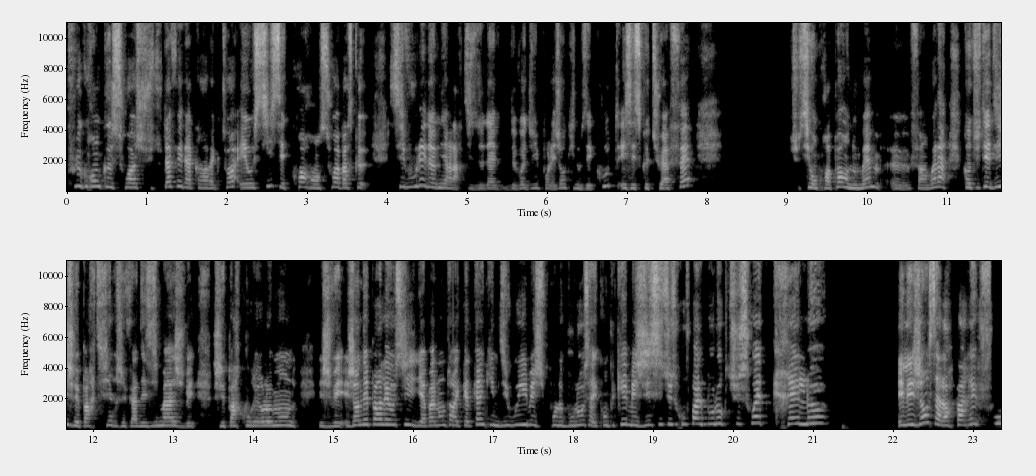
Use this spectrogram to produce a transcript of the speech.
plus grand que soi, je suis tout à fait d'accord avec toi. Et aussi, c'est de croire en soi. Parce que si vous voulez devenir l'artiste de, votre vie pour les gens qui nous écoutent, et c'est ce que tu as fait, si on ne croit pas en nous-mêmes, euh, enfin voilà, quand tu t'es dit je vais partir, je vais faire des images, je vais, je vais parcourir le monde, je vais, j'en ai parlé aussi il y a pas longtemps avec quelqu'un qui me dit oui mais pour le boulot ça va être compliqué, mais si tu trouves pas le boulot que tu souhaites, crée-le. Et les gens ça leur paraît fou,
